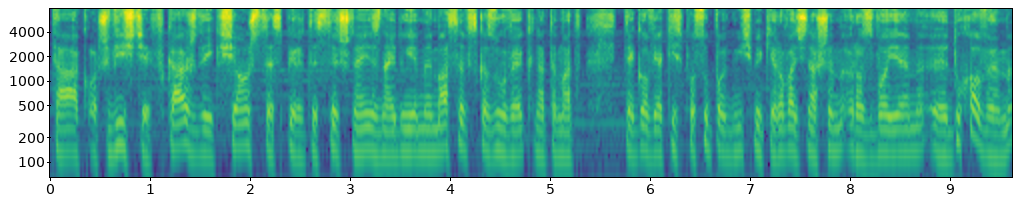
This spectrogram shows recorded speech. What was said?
Tak, oczywiście. W każdej książce spirytystycznej znajdujemy masę wskazówek na temat tego, w jaki sposób powinniśmy kierować naszym rozwojem e, duchowym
